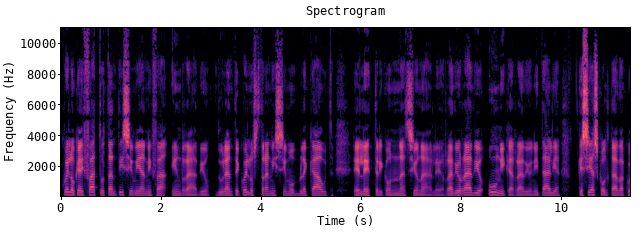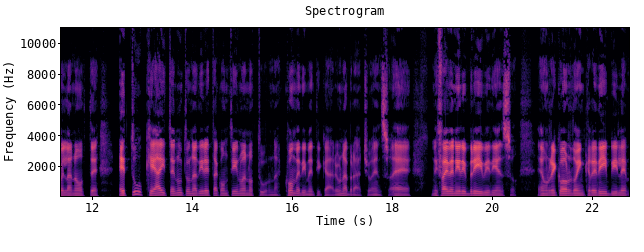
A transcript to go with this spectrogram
quello che hai fatto tantissimi anni fa in radio durante quello stranissimo blackout elettrico nazionale. Radio Radio, unica radio in Italia che si ascoltava quella notte e tu che hai tenuto una diretta continua notturna. Come dimenticare? Un abbraccio, Enzo. Eh, mi fai venire i brividi, Enzo. È un ricordo incredibile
